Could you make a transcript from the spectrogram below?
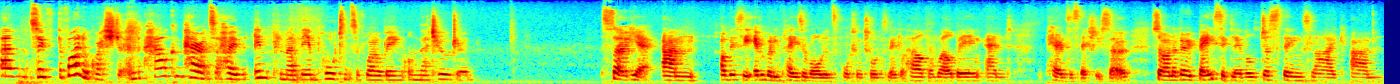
Um, so the final question: How can parents at home implement the importance of well-being on their children? So yeah, um, obviously everybody plays a role in supporting children's mental health and well-being, and parents especially so. So on a very basic level, just things like um,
